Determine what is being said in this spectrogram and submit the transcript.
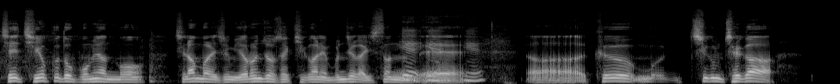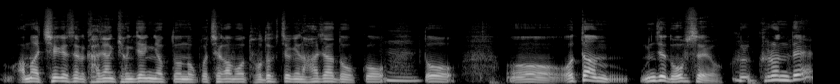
제 지역구도 보면 뭐 지난번에 지금 여론조사 기관에 문제가 예, 있었는데 예, 예. 어 그 뭐 지금 제가 아마 지역에서는 가장 경쟁력도 높고 제가 뭐 도덕적인 하자도 없고 음. 또 어, 어떠한 문제도 없어요. 음. 그, 런데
